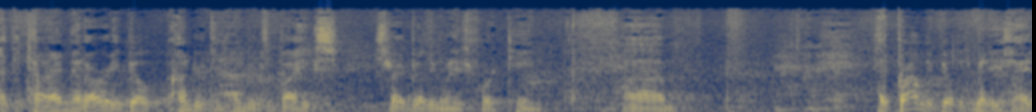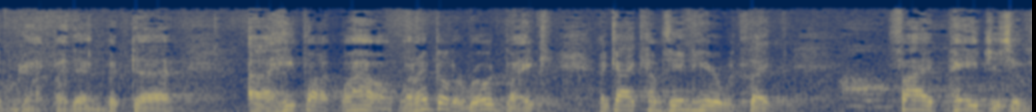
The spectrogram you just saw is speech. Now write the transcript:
at, the time, had already built hundreds and hundreds of bikes. Started building when he was 14. Um, had probably built as many as I had got by then, but. Uh, uh, he thought, wow, when I build a road bike, a guy comes in here with like five pages of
